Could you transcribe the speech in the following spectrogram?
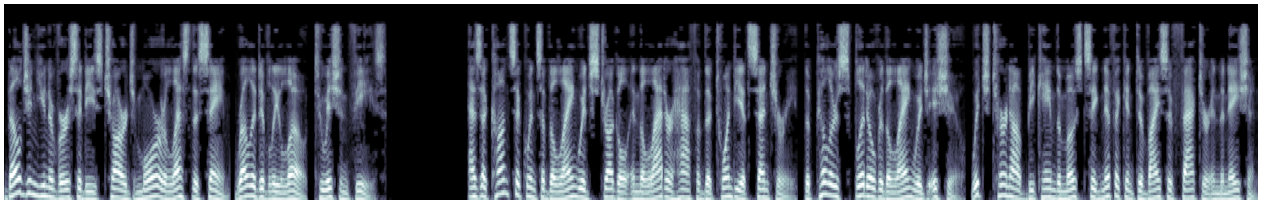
Belgian universities charge more or less the same, relatively low, tuition fees. As a consequence of the language struggle in the latter half of the 20th century, the pillars split over the language issue, which turnout became the most significant divisive factor in the nation.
